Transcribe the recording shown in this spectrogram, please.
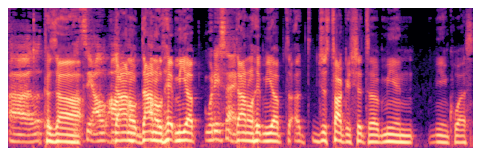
Uh, Cuz uh Let's see, I'll- I'll- Donald I'll- Donald hit me up. what do you say? Donald hit me up to, uh, just talking shit to me and me and Kuest.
